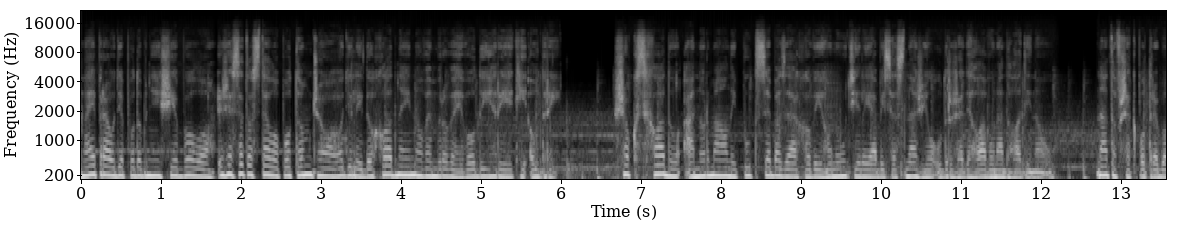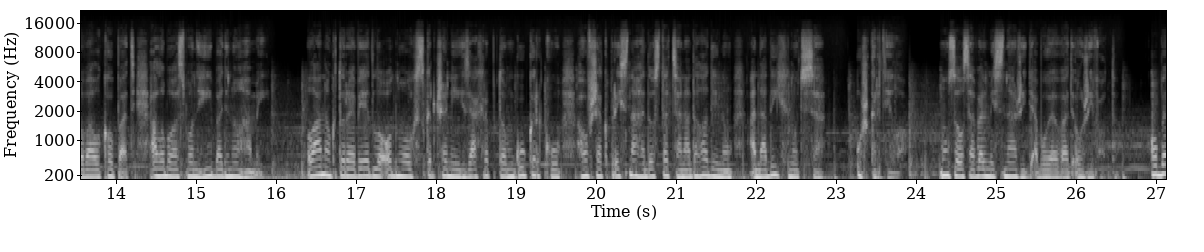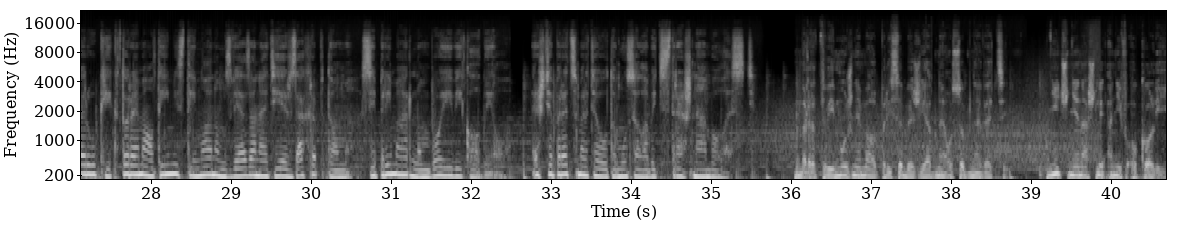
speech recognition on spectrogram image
Najpravdepodobnejšie bolo, že sa to stalo po tom, čo ho hodili do chladnej novembrovej vody rieky Odry. Šok z chladu a normálny put seba záchovy ho nútili, aby sa snažil udržať hlavu nad hladinou. Na to však potreboval kopať, alebo aspoň hýbať nohami. Lano, ktoré viedlo od nôh skrčených za chrbtom ku krku, ho však pri snahe dostať sa nad hladinu a nadýchnuť sa, uškrtilo. Musel sa veľmi snažiť a bojovať o život. Obe ruky, ktoré mal tým istým lanom zviazané tiež za chrbtom, si primárnom boji vyklbil. Ešte pred smrťou to musela byť strašná bolesť. Mŕtvý muž nemal pri sebe žiadne osobné veci. Nič nenašli ani v okolí.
